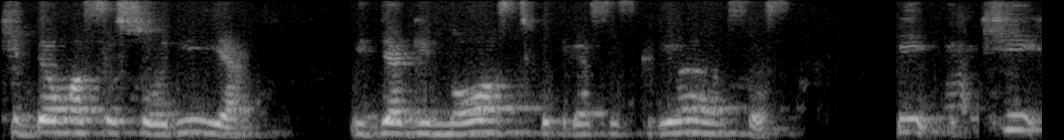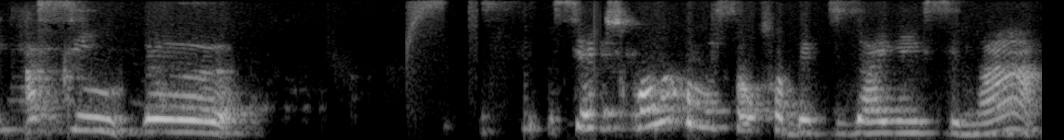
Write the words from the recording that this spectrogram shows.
que dão assessoria e diagnóstico para essas crianças e que, assim, uh, se a escola começar a alfabetizar e a ensinar...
